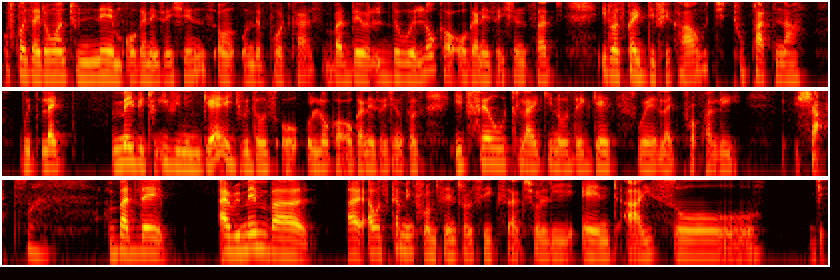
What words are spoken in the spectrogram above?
of course, I don't want to name organizations on, on the podcast, but there, there were local organizations that it was quite difficult to partner with, like maybe to even engage with those o- local organizations because it felt like you know the gates were like properly shut but the i remember I, I was coming from central six actually and i saw J-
